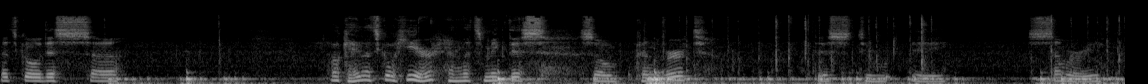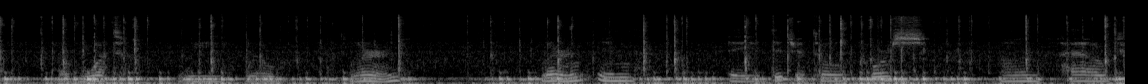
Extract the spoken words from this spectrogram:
let's go this. Uh, okay, let's go here and let's make this. So convert this to a summary of what we will learn learn in a digital course on how to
